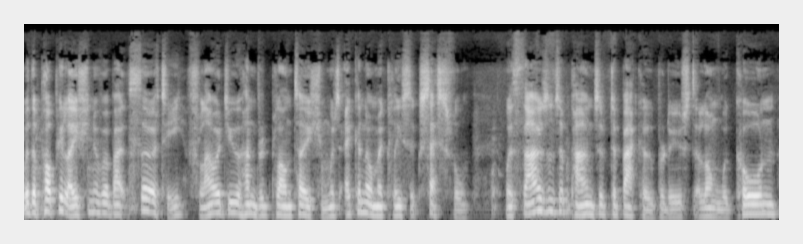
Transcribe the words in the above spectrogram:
With a population of about 30, Flowerdew Hundred Plantation was economically successful, with thousands of pounds of tobacco produced along with corn,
